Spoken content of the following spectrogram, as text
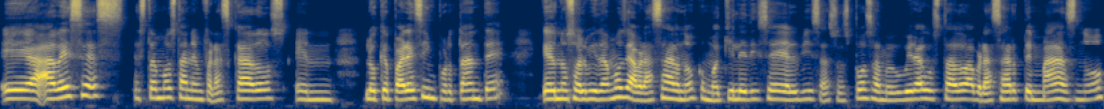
Eh, a veces estamos tan enfrascados en lo que parece importante que nos olvidamos de abrazar, ¿no? Como aquí le dice Elvis a su esposa, me hubiera gustado abrazarte más, ¿no?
